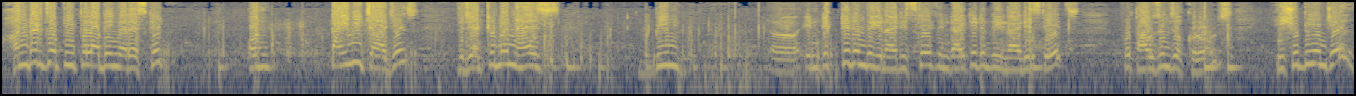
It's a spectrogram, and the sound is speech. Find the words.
Hundreds of people are being arrested on tiny charges. The gentleman has been uh, indicted in the United States, indicted in the United States for thousands of crores. He should be in jail.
